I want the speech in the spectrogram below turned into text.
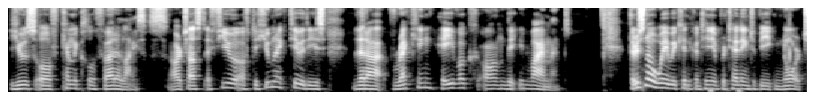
use of chemical fertilizers are just a few of the human activities that are wreaking havoc on the environment. There is no way we can continue pretending to be ignored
